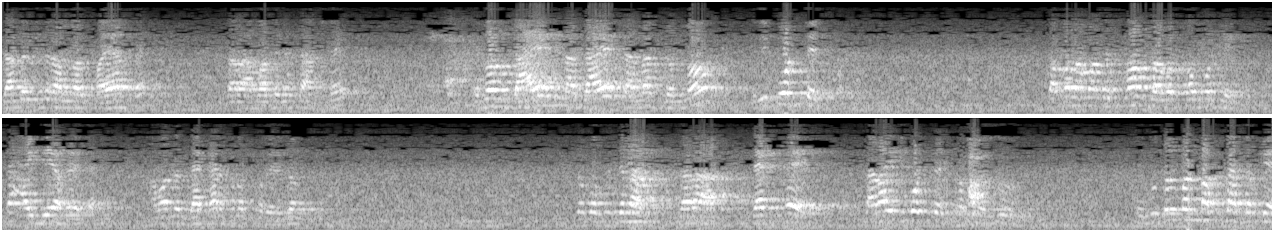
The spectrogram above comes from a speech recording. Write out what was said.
যাদের ভিতরে আল্লাহর ভয় আছে, তারা আমাদের কাছে আসে। এবং জায়েজ না জায়েজ জানার জন্য রিপোর্ট পেশ তখন আমাদের সব জগৎ সম্পর্কে একটা আইডিয়া হয়ে যায়। আমাদের দেখার কোনো প্রয়োজন তো বলতেছিলাম, যারা দেখছে তারাই রিপোর্ট পেশ করে মুসলমান বাচ্চাদেরকে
